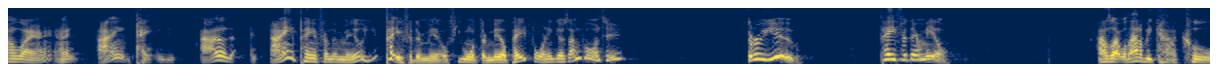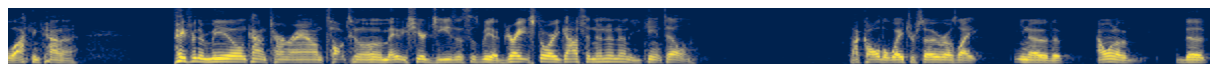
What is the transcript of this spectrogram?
I was like, I, I, I ain't paying. I, I ain't paying for their meal. You pay for their meal if you want their meal paid for. And he goes, I'm going to. Through you. Pay for their meal. I was like, well, that'll be kind of cool. I can kind of pay for their meal and kind of turn around, talk to them, maybe share Jesus. This will be a great story. God said, no, no, no, you can't tell them. So I called the waitress over. I was like, you know, the, I want to, the,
